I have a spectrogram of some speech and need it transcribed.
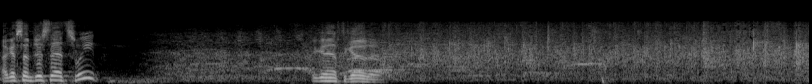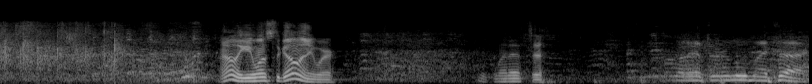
I guess I'm just that sweet. You're going to have to go there. I don't think he wants to go anywhere. I might have to. I might have to remove my tie.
